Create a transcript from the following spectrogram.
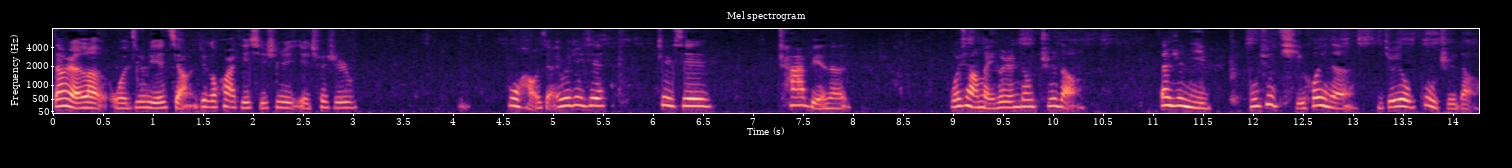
当然了，我就是也讲这个话题，其实也确实不好讲，因为这些这些差别呢，我想每个人都知道，但是你不去体会呢，你就又不知道。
